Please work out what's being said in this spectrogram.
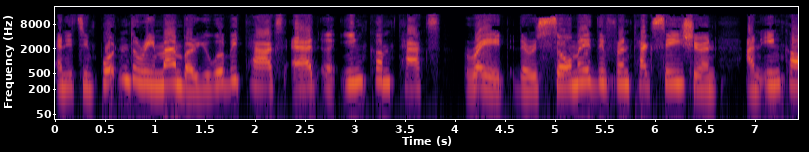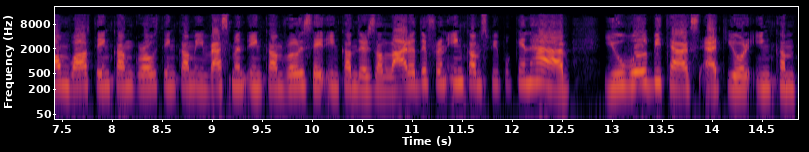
And it's important to remember you will be taxed at an income tax rate. There is so many different taxation on income, wealth income, growth income, investment income, real estate income. There's a lot of different incomes people can have. You will be taxed at your income,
